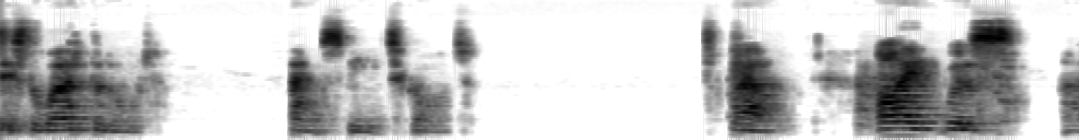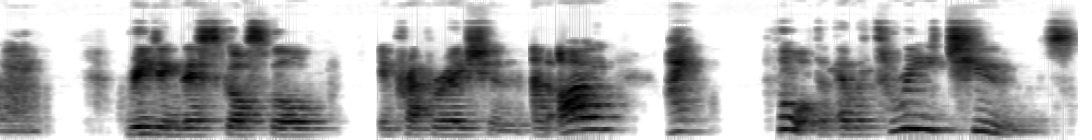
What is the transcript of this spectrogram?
is the word of the Lord. Thanks be to God. Well, I was um, reading this gospel in preparation, and I, I thought that there were three tunes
